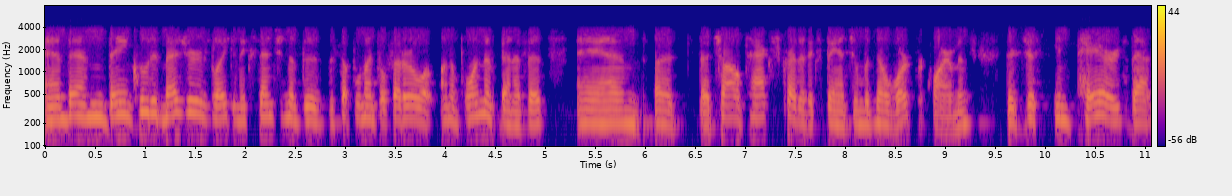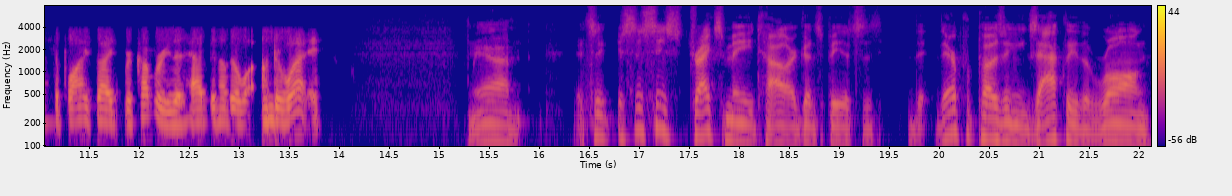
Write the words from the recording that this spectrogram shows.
And then they included measures like an extension of the, the supplemental federal unemployment benefits and a, a child tax credit expansion with no work requirements that just impaired that supply side recovery that had been under, underway. Yeah, it's a, it just strikes me, Tyler Goodspeed. It's they're proposing exactly the wrong.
